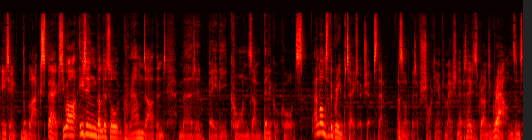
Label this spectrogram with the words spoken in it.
eating the black specks, you are eating the little ground up and murdered baby corn's umbilical cords. And onto the green potato chips then. As another bit of shocking information, potatoes grow underground and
